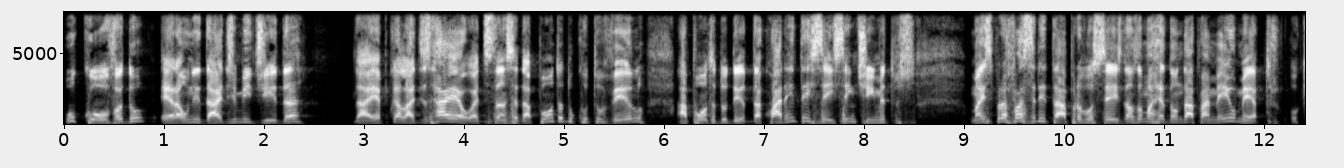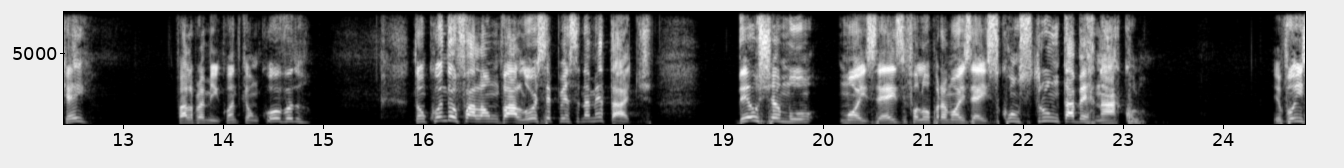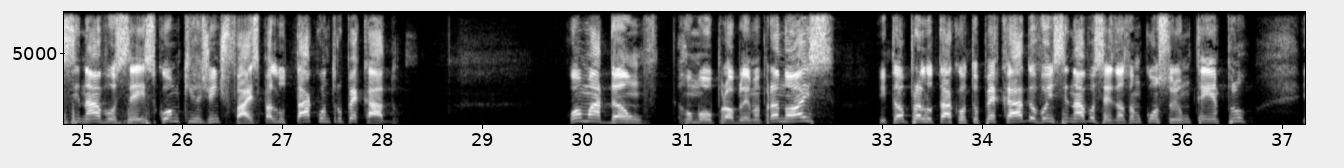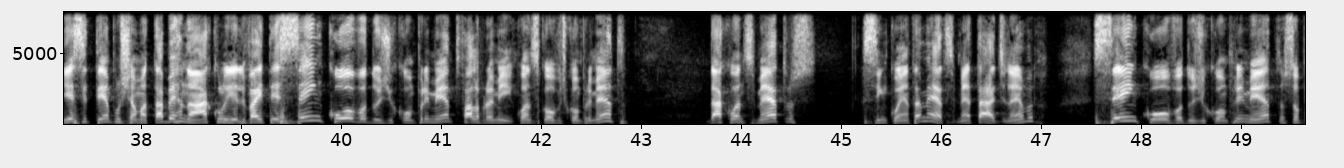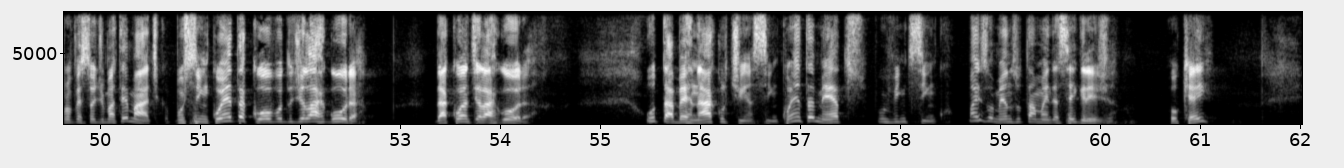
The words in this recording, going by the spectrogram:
O côvado era a unidade de medida da época lá de Israel, a distância da ponta do cotovelo à ponta do dedo, dá 46 centímetros. Mas para facilitar para vocês, nós vamos arredondar para meio metro, ok? Fala para mim, quanto que é um côvado? Então, quando eu falar um valor, você pensa na metade. Deus chamou Moisés e falou para Moisés: construa um tabernáculo. Eu vou ensinar a vocês como que a gente faz para lutar contra o pecado. Como Adão arrumou o problema para nós, então para lutar contra o pecado, eu vou ensinar vocês. Nós vamos construir um templo, e esse templo chama tabernáculo, e ele vai ter 100 côvados de comprimento. Fala para mim, quantos côvados de comprimento? Dá quantos metros? 50 metros, metade, lembra? 100 côvados de comprimento, eu sou professor de matemática, por 50 côvados de largura. Dá quanto de largura? O tabernáculo tinha 50 metros por 25 mais ou menos o tamanho dessa igreja, ok?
